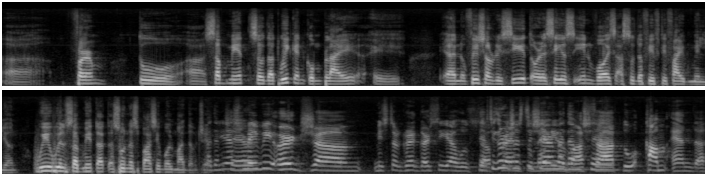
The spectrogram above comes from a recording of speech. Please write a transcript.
uh, firm, to uh, submit so that we can comply a, an official receipt or a sales invoice as to the 55 million. We will submit that as soon as possible, Madam Chair. Madam Yes, Chair. maybe urge um, Mr. Greg Garcia, who's Yeah, a siguro friend just to to share, many of Madam us, Chair. uh, to come and uh,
